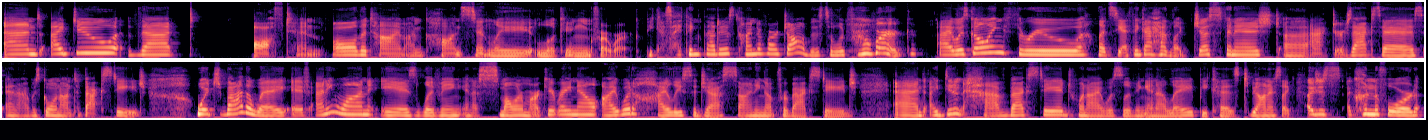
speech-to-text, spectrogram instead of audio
And I do that often, all the time. I'm constantly looking for work because I think that is kind of our job is to look for work. I was going through, let's see, I think I had like just finished uh, Actors Access and I was going on to Backstage, which, by the way, if anyone is living in a smaller market right now, I would highly suggest signing up for Backstage. And I didn't have Backstage when I was living in LA because, to be honest, like I just I couldn't afford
